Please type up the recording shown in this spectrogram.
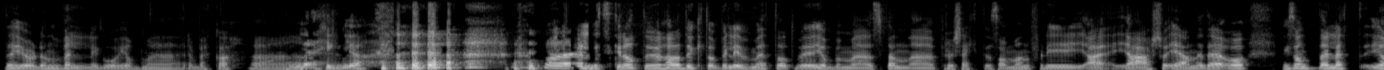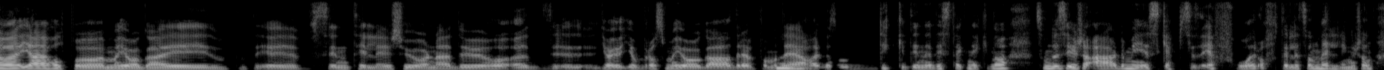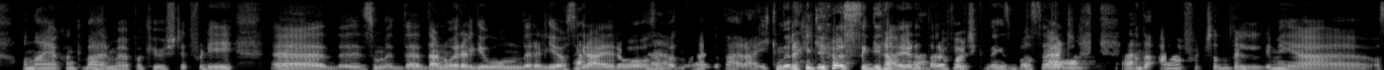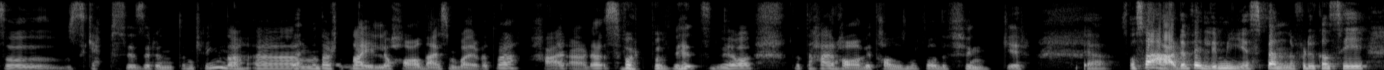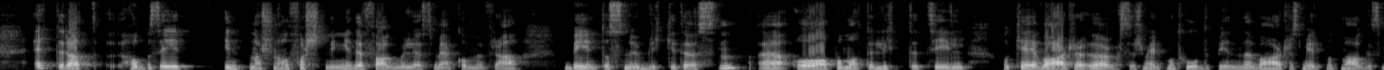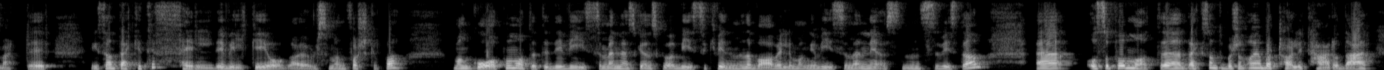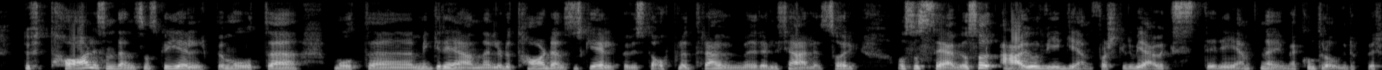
Det gjør du en veldig god jobb med, Rebekka. Det er hyggelig. og jeg elsker at du har dukket opp i livet mitt, og at vi jobber med spennende prosjekter sammen, fordi jeg, jeg er så enig i det. Og det er lett Ja, jeg holdt på med yoga i, i, siden tidlig i 20-årene. Du, du, jobber også med yoga, har drevet på med det, jeg mm. har liksom dykket inn i disse teknikkene. Og som du sier, så er det mye skepsis. Jeg får ofte litt sånn meldinger sånn Å nei, jeg kan ikke være med på kurset ditt fordi eh, det, det, det, er noe religion, det religiøse ja. greier, og, og sånn. Nei, dette her er ikke noe religiøse greier, dette er forskningsbasert. Men det er fortsatt veldig mye altså, skepsis rundt omkring, da. Eh, men det er så deilig å ha deg som bare, vet du hva, her er det svart på hvitt. Dette her har vi tallene på, det funker. Ja. Og så er det veldig mye spennende, for du kan si etter at håper jeg, internasjonal forskning i det fagmiljøet som jeg kommer fra, begynte å snu blikket til Østen eh, og på en måte lytte til Ok, hva har dere øvelser som hjelper mot hodepine, hva har dere som hjelper mot magesmerter? Det er ikke tilfeldig hvilke yogaøvelser man forsker på. Man går på en måte til de vise menn. Jeg skulle ønske det var vise kvinner, men det var veldig mange vise menn i Østens visdom. Eh, og så på en måte, Det er ikke sånn at du bare sånn, å, jeg bare tar litt her og der. Du tar liksom den som skulle hjelpe mot, eh, mot eh, migrene, eller du tar den som skulle hjelpe hvis du har opplevd traumer eller kjærlighetssorg. Og så ser vi, og så er jo vi genforskere, vi er jo ekstremt nøye med kontrollgrupper.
